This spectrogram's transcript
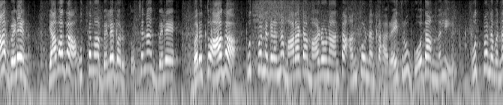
ಆ ಬೆಳೆಯನ್ನು ಯಾವಾಗ ಉತ್ತಮ ಬೆಲೆ ಬರುತ್ತೋ, ಚೆನ್ನಾಗಿ ಬೆಲೆ ಬರುತ್ತೋ ಆಗ ಉತ್ಪನ್ನಗಳನ್ನ ಮಾರಾಟ ಮಾಡೋಣ ಅಂತ ಅನ್ಕೊಂಡಂತಹ ರೈತರು ಗೋದಾಮ್ನಲ್ಲಿ ಉತ್ಪನ್ನವನ್ನ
